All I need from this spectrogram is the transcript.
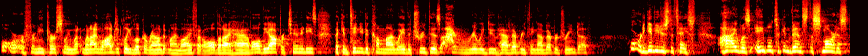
Or, or, for me personally, when I logically look around at my life, at all that I have, all the opportunities that continue to come my way, the truth is, I really do have everything I've ever dreamed of. Or to give you just a taste, I was able to convince the smartest,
